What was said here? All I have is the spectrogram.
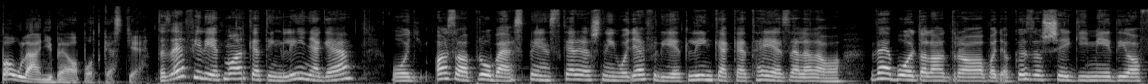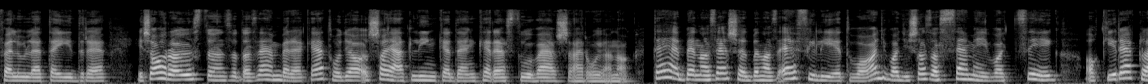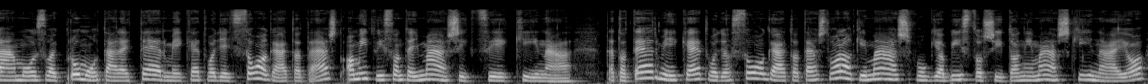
Paulányi Bea podcastje. Az affiliate marketing lényege, hogy azzal próbálsz pénzt keresni, hogy affiliate linkeket helyezzel el a weboldaladra, vagy a közösségi média felületeidre, és arra ösztönzöd az embereket, hogy a saját linkeden keresztül vásároljanak. Te ebben az esetben az affiliate vagy, vagyis az a személy vagy cég, aki reklámoz vagy promotál egy terméket vagy egy szolgáltatást, amit viszont egy másik cég kínál. Tehát a terméket vagy a szolgáltatást valaki más fogja biztosítani, más kínálja,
